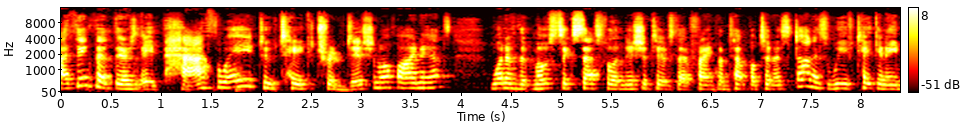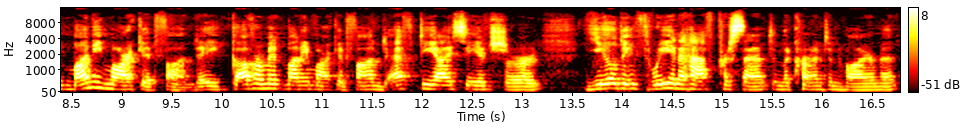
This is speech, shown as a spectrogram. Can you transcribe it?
I think that there's a pathway to take traditional finance. One of the most successful initiatives that Franklin Templeton has done is we've taken a money market fund, a government money market fund, FDIC insured, yielding 3.5% in the current environment.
